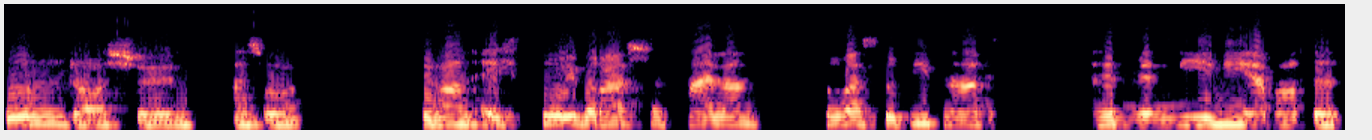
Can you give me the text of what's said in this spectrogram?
wunderschön. Also wir waren echt so überrascht, dass Thailand sowas zu bieten hat. Das hätten wir nie, nie erwartet.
